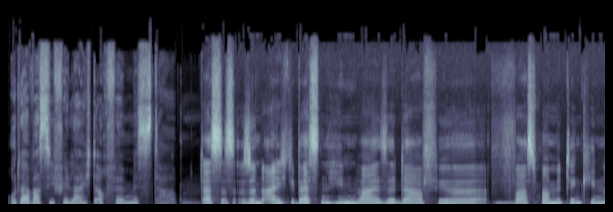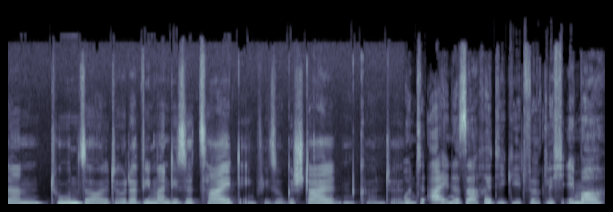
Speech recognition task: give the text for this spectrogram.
oder was sie vielleicht auch vermisst haben. Das ist, sind eigentlich die besten Hinweise dafür, was man mit den Kindern tun sollte oder wie man diese Zeit irgendwie so gestalten könnte. Und eine Sache, die geht wirklich immer,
